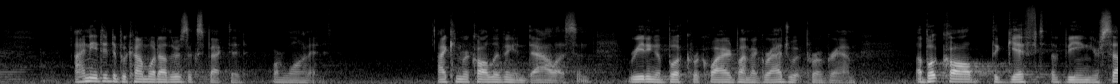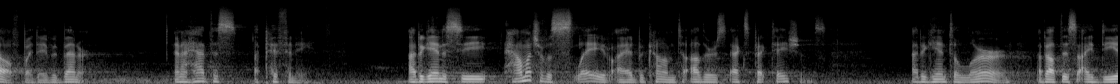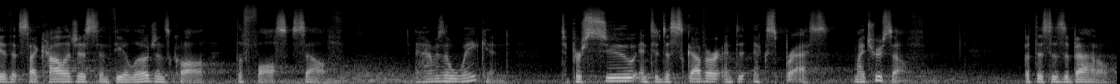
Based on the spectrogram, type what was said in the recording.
I needed to become what others expected or wanted. I can recall living in Dallas and reading a book required by my graduate program, a book called The Gift of Being Yourself by David Benner. And I had this epiphany. I began to see how much of a slave I had become to others' expectations. I began to learn about this idea that psychologists and theologians call the false self. And I was awakened to pursue and to discover and to express my true self. But this is a battle.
